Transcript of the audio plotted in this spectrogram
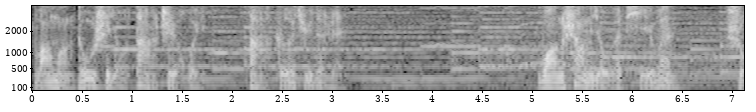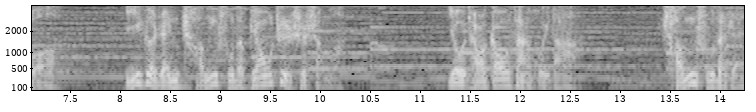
往往都是有大智慧、大格局的人。网上有个提问，说：“一个人成熟的标志是什么？”有条高赞回答：“成熟的人，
